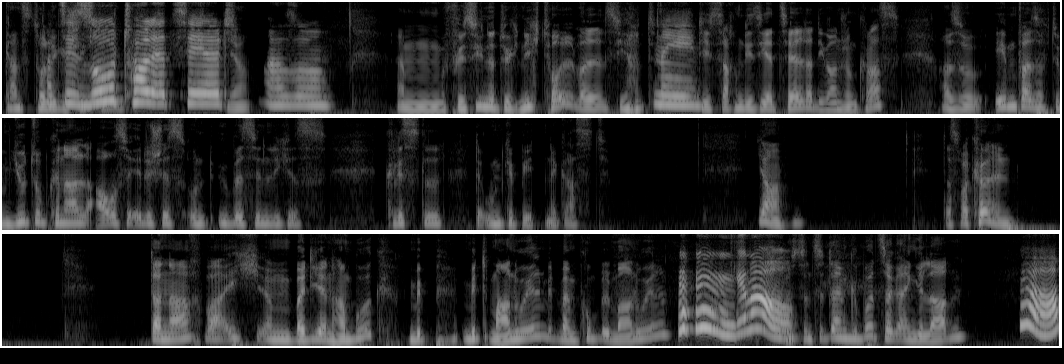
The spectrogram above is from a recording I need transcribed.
Ganz tolle Hat sie so toll erzählt. Ja. Also, Ähm, für sie natürlich nicht toll, weil sie hat Nee. die Sachen, die sie erzählt hat, die waren schon krass. Also ebenfalls auf dem YouTube-Kanal Außerirdisches und Übersinnliches Christel, der ungebetene Gast. Ja, das war Köln. Danach war ich ähm, bei dir in Hamburg mit, mit Manuel, mit meinem Kumpel Manuel. Du genau. hast uns zu deinem Geburtstag eingeladen. Ja.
